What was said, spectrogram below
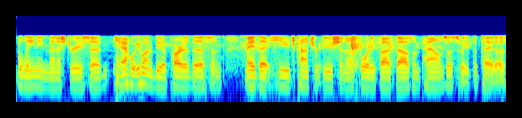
Gleaning Ministry said, "Yeah, we want to be a part of this," and made that huge contribution of forty-five thousand pounds of sweet potatoes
